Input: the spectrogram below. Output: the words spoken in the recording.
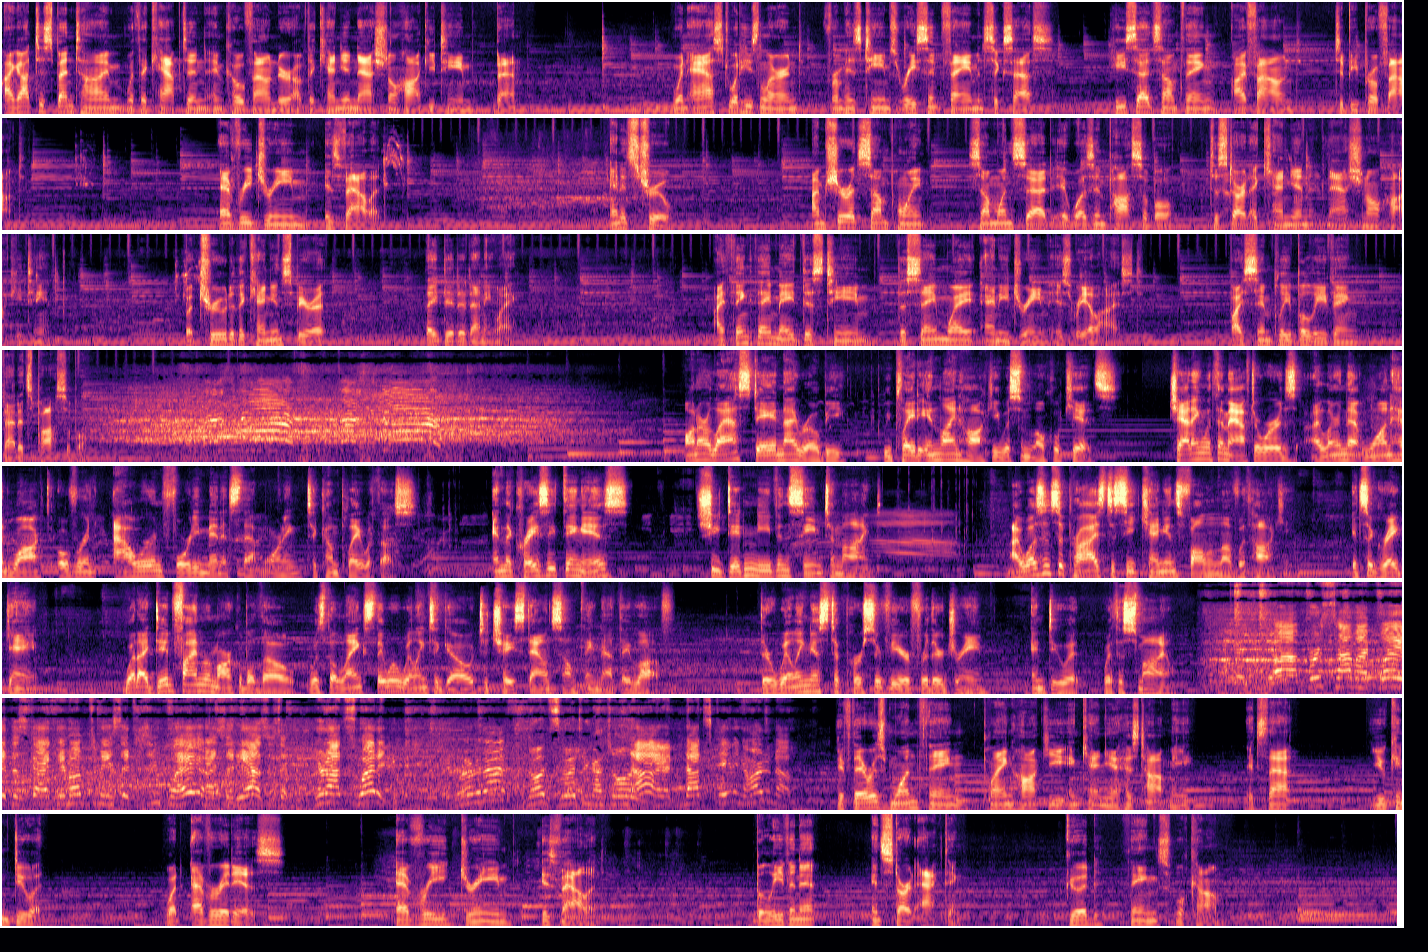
I got to spend time with the captain and co founder of the Kenyan national hockey team, Ben. When asked what he's learned from his team's recent fame and success, he said something I found to be profound. Every dream is valid. And it's true. I'm sure at some point someone said it was impossible to start a Kenyan national hockey team. But true to the Kenyan spirit, they did it anyway. I think they made this team the same way any dream is realized by simply believing that it's possible. On our last day in Nairobi, we played inline hockey with some local kids. Chatting with them afterwards, I learned that one had walked over an hour and 40 minutes that morning to come play with us. And the crazy thing is, she didn't even seem to mind. I wasn't surprised to see Kenyans fall in love with hockey. It's a great game. What I did find remarkable, though, was the lengths they were willing to go to chase down something that they love. Their willingness to persevere for their dream and do it with a smile. Uh, first time I played, this guy came up to me and said, Did you play? And I said, Yes. He said, You're not sweating. Remember that? Not sweating at all. No, not skating hard enough. If there is one thing playing hockey in Kenya has taught me, it's that you can do it. Whatever it is, every dream is valid. Believe in it and start acting. Good things will come.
